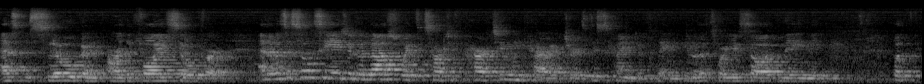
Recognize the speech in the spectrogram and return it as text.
as the slogan or the voiceover. And it was associated a lot with sort of cartoon characters, this kind of thing. You know, that's where you saw it mainly. But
